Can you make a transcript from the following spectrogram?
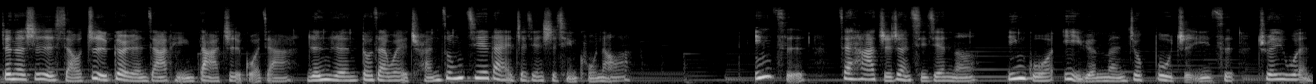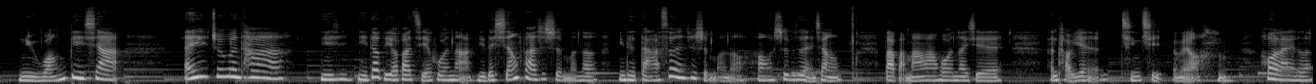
真的是小至个人家庭，大至国家，人人都在为传宗接代这件事情苦恼啊。因此，在他执政期间呢，英国议员们就不止一次追问女王陛下，哎，追问他。你你到底要不要结婚啊？你的想法是什么呢？你的打算是什么呢？哦，是不是很像爸爸妈妈或那些很讨厌的亲戚？有没有？后来呢，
